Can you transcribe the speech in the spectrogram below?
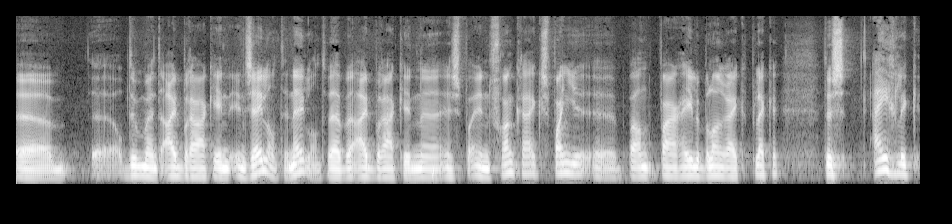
uh, op dit moment uitbraken in, in Zeeland, in Nederland. We hebben uitbraken in, in, in, Frankrijk, Spanje, een paar hele belangrijke plekken. Dus eigenlijk,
